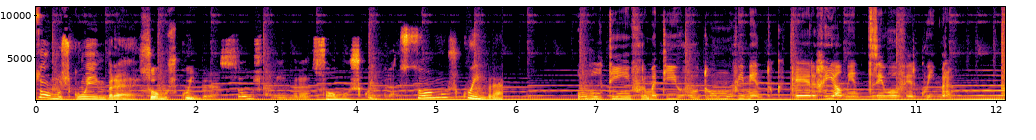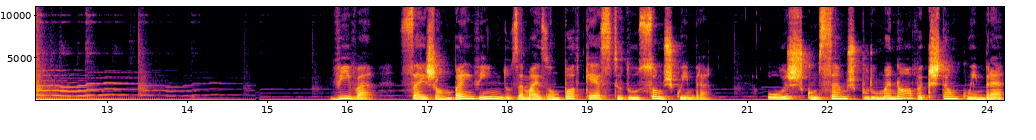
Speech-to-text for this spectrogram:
Somos Coimbra. Somos Coimbra. Somos Coimbra. Somos Coimbra. Somos Coimbra. O boletim informativo do movimento que quer realmente desenvolver Coimbra. Viva! Sejam bem-vindos a mais um podcast do Somos Coimbra. Hoje começamos por uma nova questão Coimbra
